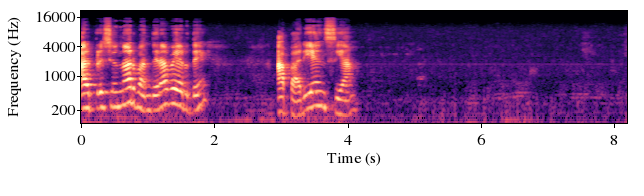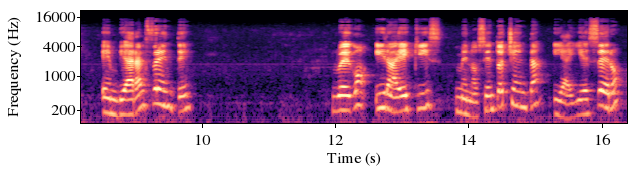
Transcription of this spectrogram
Al presionar bandera verde, apariencia, enviar al frente, luego ir a X menos 180 y ahí es 0,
